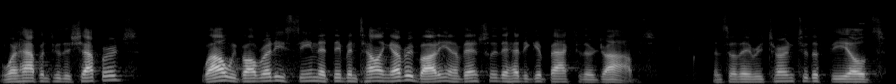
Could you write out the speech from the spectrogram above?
What happened to the shepherds? Well, we've already seen that they've been telling everybody, and eventually they had to get back to their jobs. And so they returned to the fields,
